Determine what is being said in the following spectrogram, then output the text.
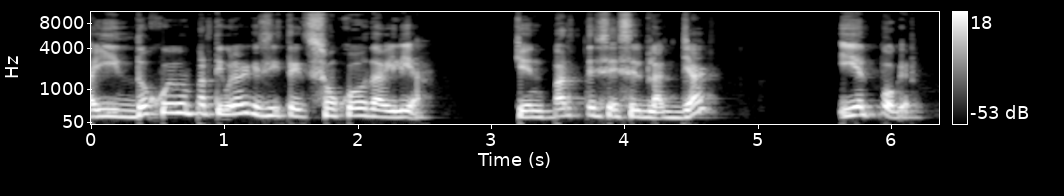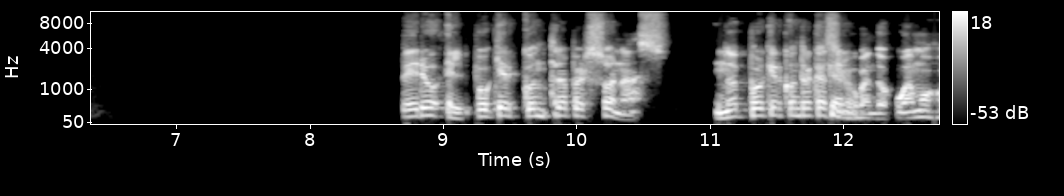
hay dos juegos en particular que existen, son juegos de habilidad, que en parte es el blackjack y el póker. Pero el póker contra personas, no es póker contra casino. Cuando jugamos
